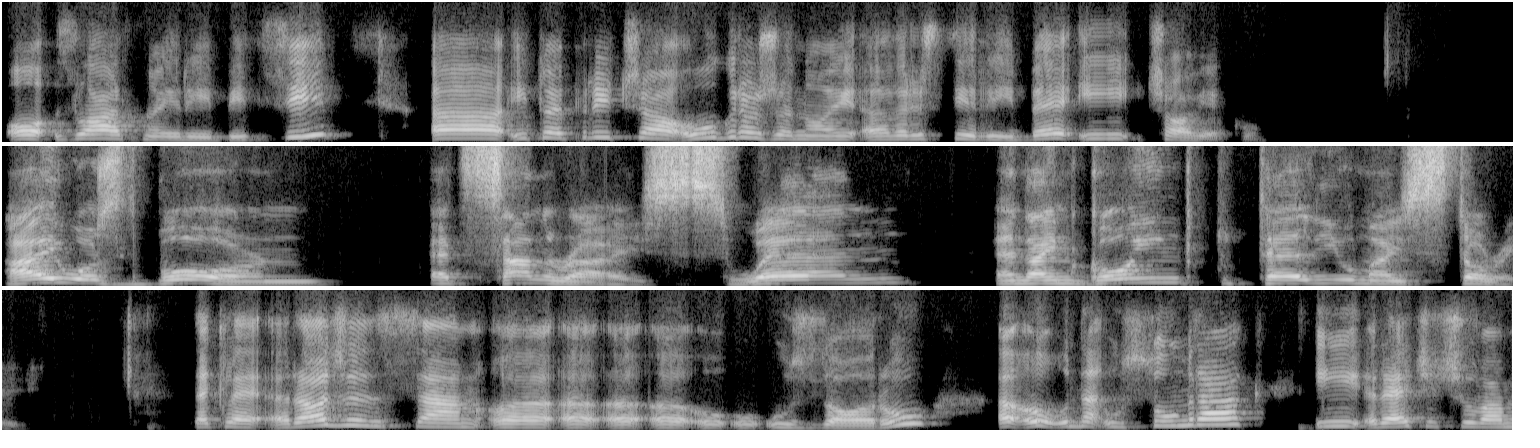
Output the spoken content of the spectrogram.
o zlatnoj ribici. I to je priča o ugroženoj vrsti ribe i čovjeku. I was born at sunrise when, and I'm going to tell you my story. Dakle, rođen sam a, a, a, u, zoru, uh, a, u, sumrak i reći ću vam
